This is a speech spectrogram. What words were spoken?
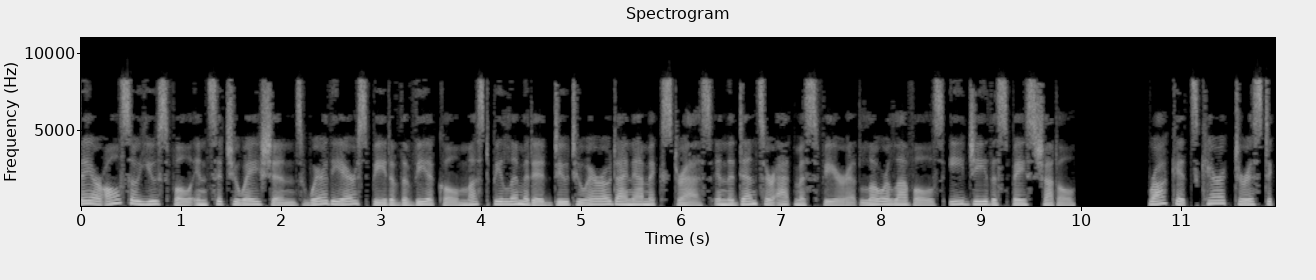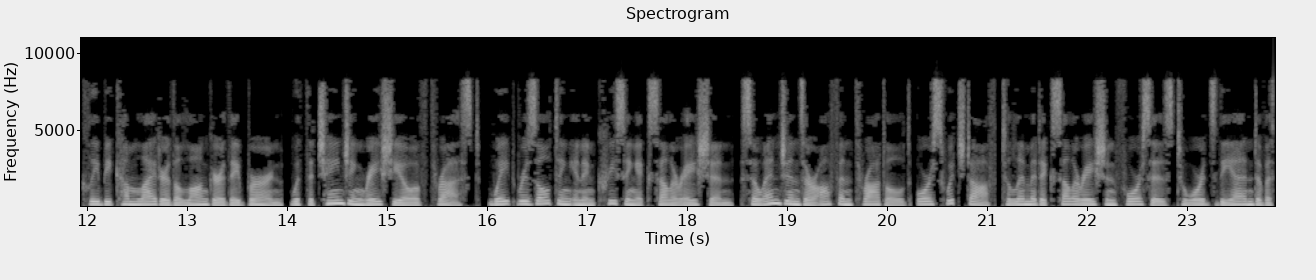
They are also useful in situations where the airspeed of the vehicle must be limited due to aerodynamic stress in the denser atmosphere at lower levels e.g. the Space Shuttle. Rockets characteristically become lighter the longer they burn, with the changing ratio of thrust, weight resulting in increasing acceleration, so engines are often throttled or switched off to limit acceleration forces towards the end of a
